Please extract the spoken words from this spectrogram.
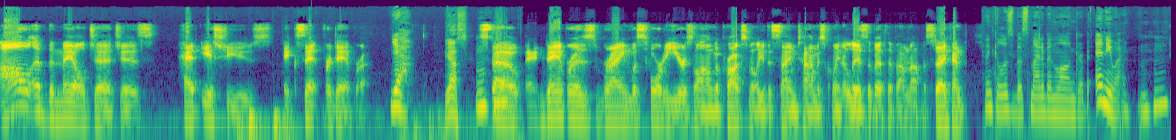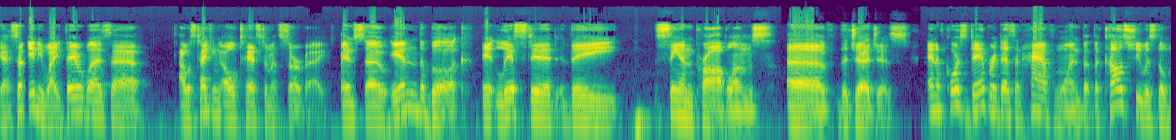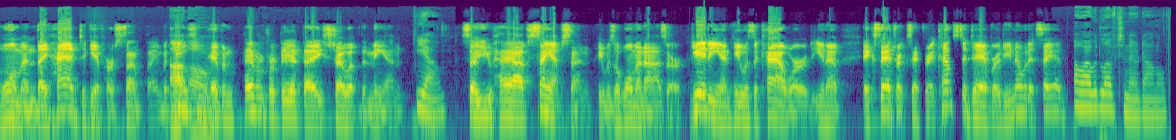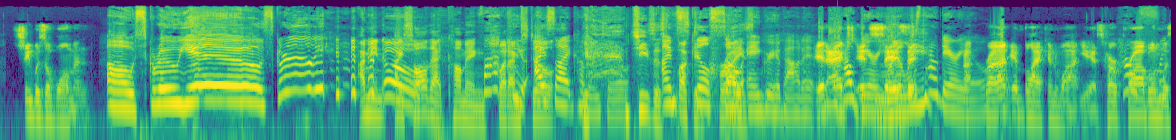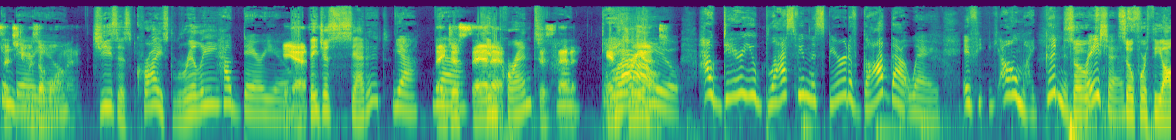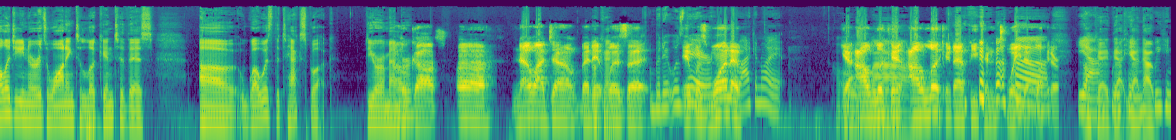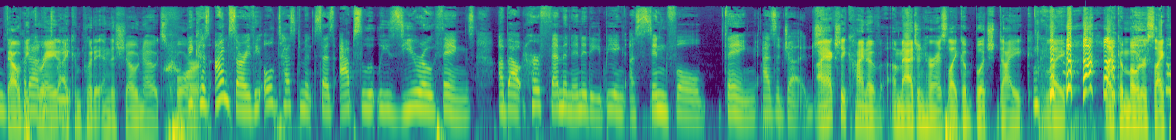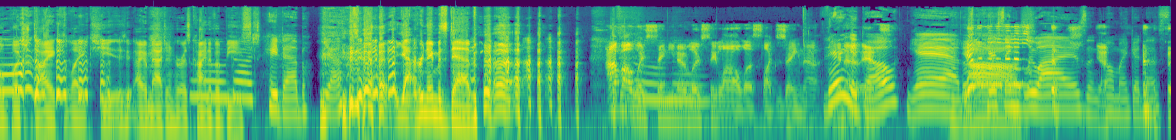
all of the male judges had issues except for Deborah. Yeah. Yes, Mm-hmm. So, and Deborah's reign was 40 years long, approximately the same time as Queen Elizabeth, if I'm not mistaken. I think Elizabeth's might have been longer, but anyway. hmm Yeah, so anyway, there was uh I was taking Old Testament survey. And so in the book, it listed the sin problems of the judges. And of course, Deborah doesn't have one, but because she was the woman, they had to give her something because Uh-oh. heaven heaven forbid they show up the men. Yeah. So you have Samson, he was a womanizer. Gideon, he was a coward, you know, et cetera, et cetera. It comes to Deborah. Do you know what it said? Oh, I would love to know, Donald. She was a woman. Oh, screw you! Screw you! I mean I saw that coming, Fuck but I'm you. still. I saw it coming too. Jesus I'm fucking still Christ! so angry about it. It How actu- it dare you? Really? that- How dare uh, you? Right, right in black and white, yes. Her problem was that she dare was a woman. Jesus Christ! Really? How dare you? Yeah, They just said it Yeah. They yeah. just said in it. print. Just said it. In Dare Wow. you? How dare you blaspheme the spirit of God that way? If he, oh my goodness so gracious! so for theology nerds wanting to look into this uh what was the textbook do you remember Oh gosh. Uh, no, I don't. But it was a. but it was it there, was one of black and white. Yeah. Oh, I'll look it. I'll look it up. You can tweet it later. Yeah. okay we that yeah that, we can that would be great i can put it in the show notes for Because I'm sorry, the Old Testament says absolutely zero things about her femininity being a sinful thing as a judge. i actually kind of imagine her as like a butch dyke like like a motorcycle butch dyke like she i imagine her as kind of a Oh, beast gosh. Hey, Deb. Yeah. yeah her name is deb I've always seen you know Lucy Lawless like Xena. There know, you, go. Yeah, those piercing blue eyes, and Yeah. oh my goodness.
